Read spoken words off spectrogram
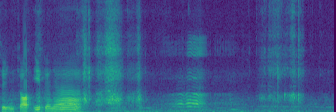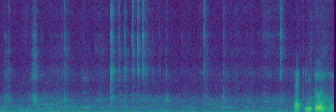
Chỉnh chọt ít nữa nha. Kinh tơn hết.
